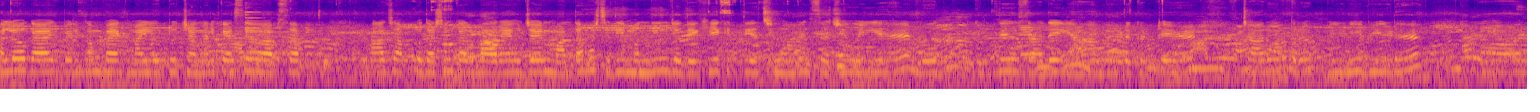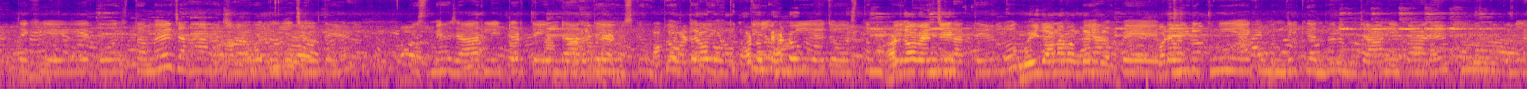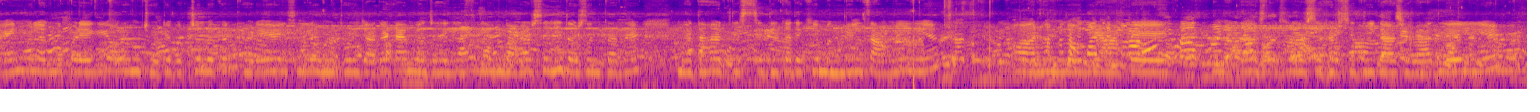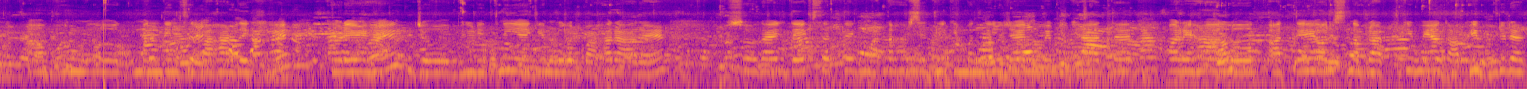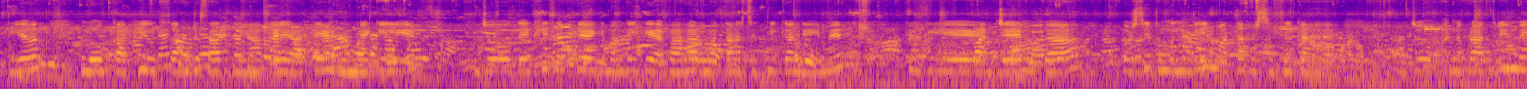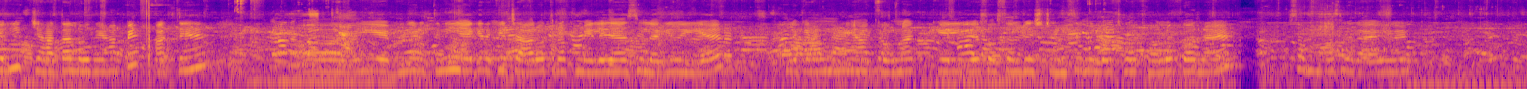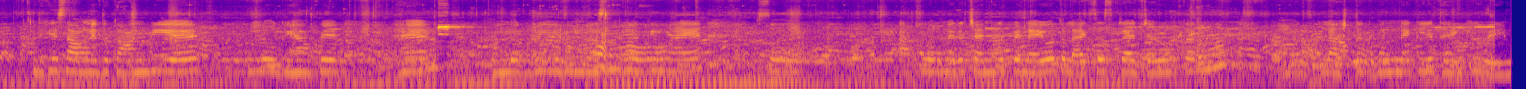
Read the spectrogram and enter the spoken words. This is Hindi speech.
Hello guys welcome back my YouTube channel. कैसे हो आप सब? आज आपको दर्शन करवा रहे हैं उज्जैन माता हरसिद्धि मंदिर। जो देखिए कितनी अच्छी मंदिर सजी हुई है। लोग कितने ज़्यादा यहाँ भीड़ इकट्ठे हैं। चारों तरफ़ भीड़ ही भीड़ है। और देखिए ये दो स्तंभ है जहाँ हज़ारों दिए चलते हैं। इसमें हज़ार लीटर तेल डालते हैं। उसके ऊपर कितनी है जो स्तंभ जाते हैं लोग। यहाँ पे भीड़ इतनी है कि मंदिर के अंदर हम जा नहीं पा रहे हैं। पड़ेगी और हम छोटे बच्चों लेकर खड़े हैं, इसलिए हमें थोड़ी ज़्यादा टाइम लग जाएगी। इसलिए हम बाहर से ही दर्शन कर रहे हैं। माता हरती सिद्धि का देखिए मंदिर सामने ही है और हम लोग यहाँ पे माता हर सिद्धि का आशीर्वाद ले लिए। अब हम लोग मंदिर से बाहर देखिए, खड़े हैं, जो भीड़ इतनी है कि हम लोग बाहर आ रहे हैं। सो गाइस देख सकते हैं कि माता हर सिद्धि की मंदिर उज्जैन में विख्यात है। और यहाँ लोग आते हैं और इस नवरात्रि में यहाँ काफ़ी भीड़ रहती है। लोग काफ़ी उत्साह के साथ यहाँ पे आते हैं घूमने के लिए, जो देख ही सकते हैं कि मंदिर के बाहर माता हर सिद्धि का नेम है, क्योंकि ये उज्जैन का प्रसिद्ध मंदिर माता हर सिद्धि का है। जो नवरात्रि में ही ज़्यादा लोग यहाँ पे आते हैं। और ये भीड़ इतनी है कि देखिए चारों तरफ़ मेले जैसी लगी हुई है, लेकिन के लिए सोशल डिस्टेंसिंग लोग थोड़ा फॉलो कर रहे हैं। सब मास्क लगाए हुए हैं। देखिए, सामने दुकान भी है। लोग यहाँ पे हैं। हम लोग भी हम मास्क होके आए सो आप लोग मेरे चैनल पे नए हो तो लाइक सब्सक्राइब ज़रूर करना। और लास्ट तक बनने के लिए थैंक यू वेरी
